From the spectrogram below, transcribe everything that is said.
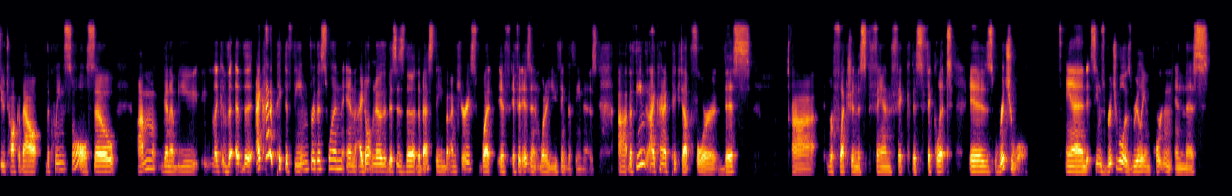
to talk about the Queen's Soul. So I'm gonna be like the the I kind of picked a theme for this one, and I don't know that this is the the best theme, but I'm curious what if if it isn't, what do you think the theme is? Uh, the theme that I kind of picked up for this uh, reflection, this fanfic, this ficlet, is ritual, and it seems ritual is really important in this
